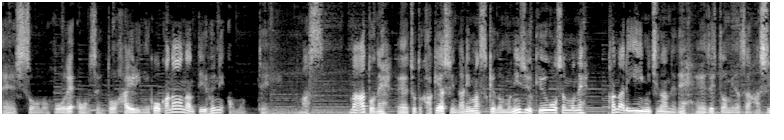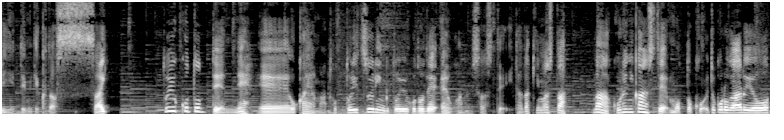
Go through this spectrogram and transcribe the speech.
えー、思想の方で温泉と入りに行こうかな、なんていうふうに思っています。まああとね、えーちょっと駆け足になりますけども、29号線もね、かなりいい道なんでね、えーぜひとも皆さん走りに行ってみてください。ということでね、えー岡山鳥取ツーリングということで、えーお話しさせていただきました。まあ、これに関してもっとこういうところがあるよ、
